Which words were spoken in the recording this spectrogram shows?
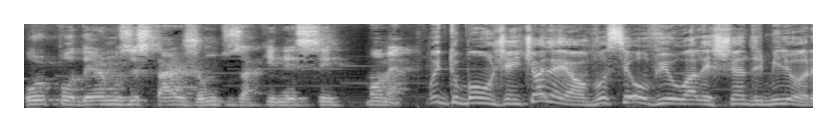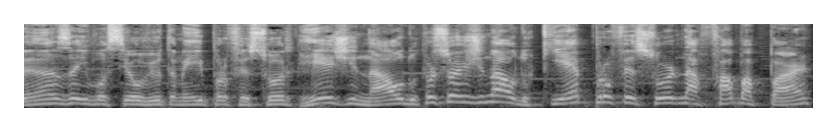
por podermos estar juntos aqui nesse momento. Muito bom, gente. Olha aí, ó, você ouviu o Alexandre Melhoranza e você ouviu também o professor Reginaldo. Professor Reginaldo, que é professor na Fabapar,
